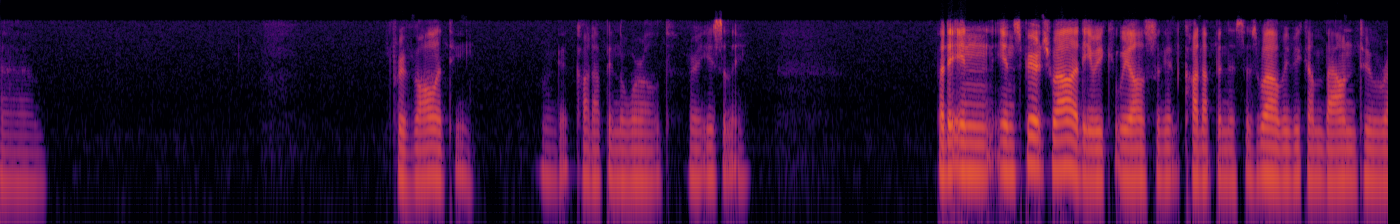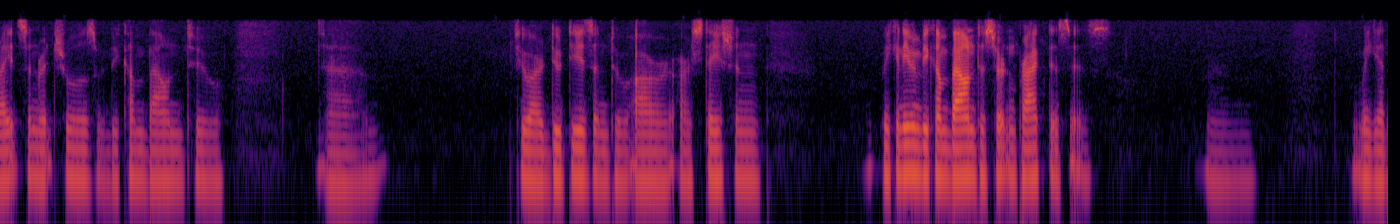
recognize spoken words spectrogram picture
um, frivolity get caught up in the world very easily. But in, in spirituality, we, we also get caught up in this as well. We become bound to rites and rituals. We become bound to um, to our duties and to our, our station. We can even become bound to certain practices. Um, we get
